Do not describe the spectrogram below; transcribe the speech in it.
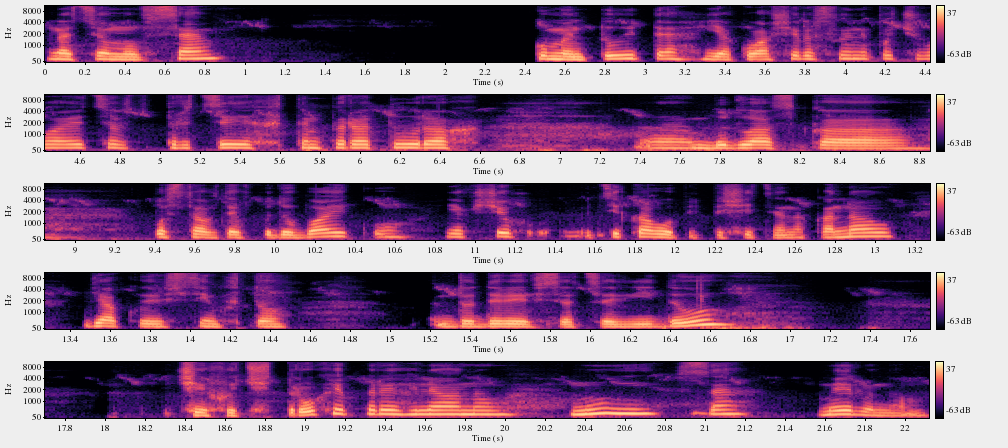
на цьому все. Коментуйте, як ваші рослини почуваються при цих температурах. Е, Будь ласка, поставте вподобайку. Якщо цікаво, підпишіться на канал. Дякую всім, хто додивився це відео. Чи хоч трохи переглянув. Ну і все. Миру нам.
